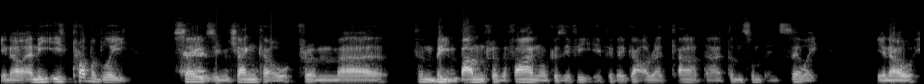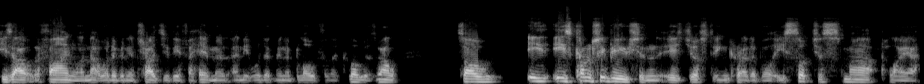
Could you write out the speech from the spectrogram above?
you know, and he, he's probably saved Zinchenko from uh, from being banned from the final because if he if he'd have got a red card there, done something silly, you know, he's out of the final, and that would have been a tragedy for him, and, and it would have been a blow for the club as well. So his, his contribution is just incredible. He's such a smart player,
